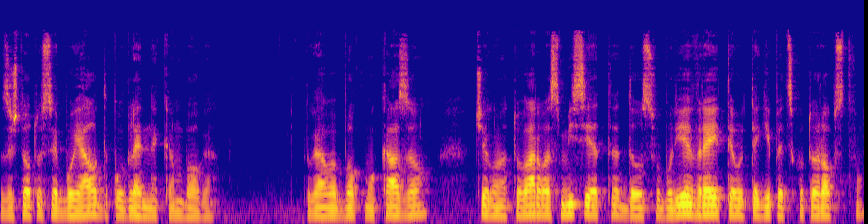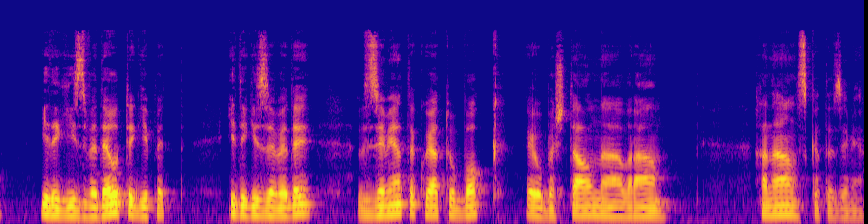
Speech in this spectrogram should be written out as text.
защото се боял да погледне към Бога. Тогава Бог му казал, че го натоварва с мисията да освободи евреите от египетското робство и да ги изведе от Египет и да ги заведе в земята, която Бог е обещал на Авраам. Ханаанската земя.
